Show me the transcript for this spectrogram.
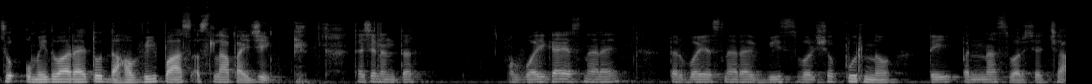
जो उमेदवार आहे तो दहावी पास असला पाहिजे. त्याच्यानंतर वय काय असणार आहे? तर वय असणार आहे वीस वर्ष पूर्ण ते पन्नास वर्षाच्या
